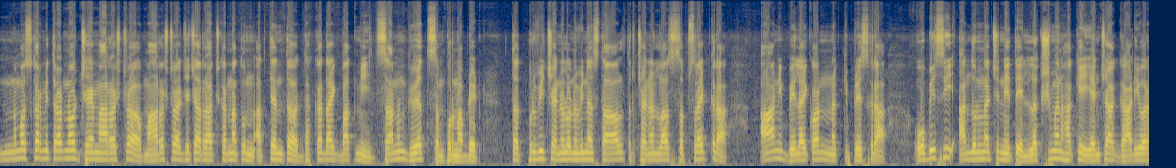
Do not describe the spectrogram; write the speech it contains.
नमस्कार मित्रांनो जय महाराष्ट्र. महाराष्ट्र राज्याच्या राजकारणातून अत्यंत धक्कादायक बातमी जाणून घेऊयात संपूर्ण अपडेट. तत्पूर्वी चॅनलला नवीन असताल तर चॅनलला सबस्क्राईब करा आणि बेल आयकॉन नक्की प्रेस करा. ओबीसी आंदोलनाचे नेते लक्ष्मण हाके यांच्या गाडीवर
